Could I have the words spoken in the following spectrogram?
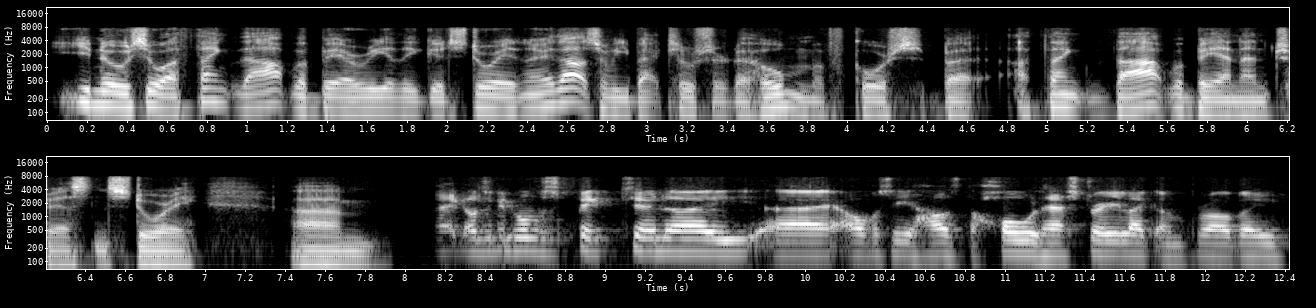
You know, so I think that would be a really good story. Now that's a wee bit closer to home, of course, but I think that would be an interesting story. Um, Michael's a good one to speak to now. Uh, obviously, has the whole history. Like, I'm probably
